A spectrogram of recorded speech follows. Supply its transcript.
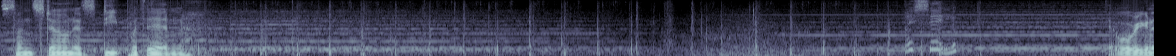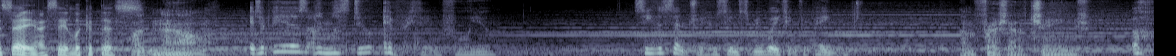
Sunstone is deep within. I say, look. Yeah, what were you gonna say? I say, look at this. What now? It appears I must do everything for you. See the sentry who seems to be waiting for payment? I'm fresh out of change. Ugh,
